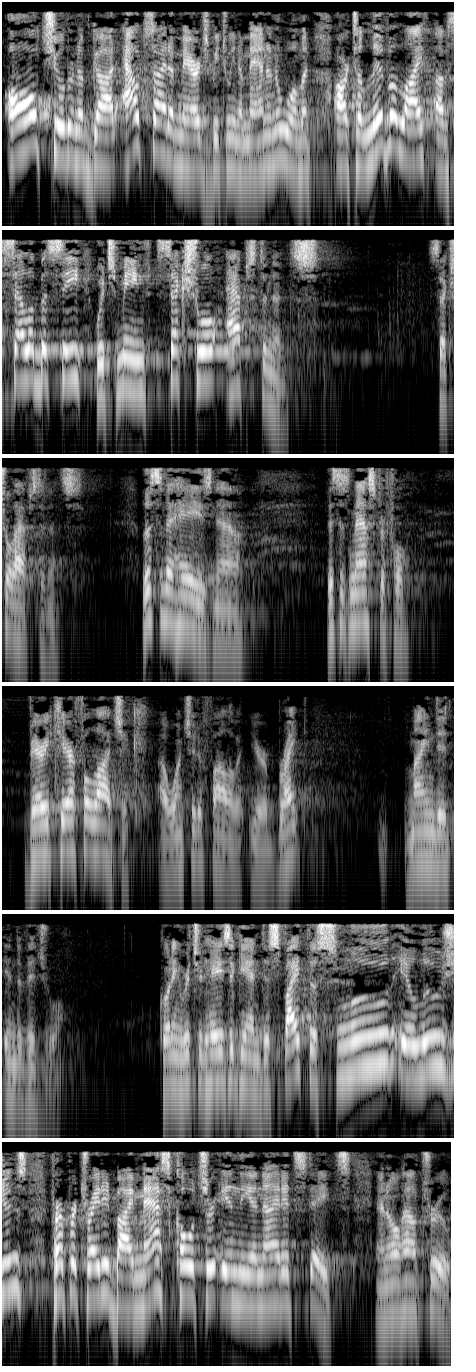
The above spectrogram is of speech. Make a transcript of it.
All children of God outside of marriage between a man and a woman are to live a life of celibacy, which means sexual abstinence. Sexual abstinence. Listen to Hays now. This is masterful. Very careful logic. I want you to follow it. You're a bright minded individual. Quoting Richard Hays again, despite the smooth illusions perpetrated by mass culture in the United States, and oh how true,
